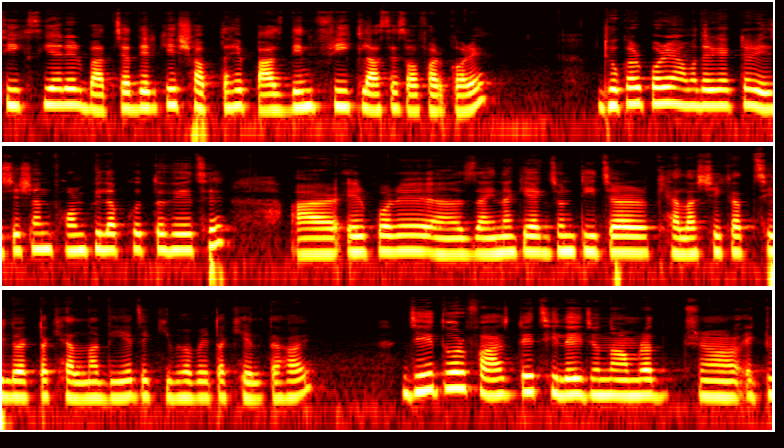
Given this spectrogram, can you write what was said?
সিক্স ইয়ারের বাচ্চাদেরকে সপ্তাহে পাঁচ দিন ফ্রি ক্লাসেস অফার করে। ঢোকার পরে আমাদেরকে একটা রেজিস্ট্রেশন ফর্ম ফিল আপ করতে হয়েছে। আর এরপরে জাইনাকে একজন টিচার খেলা শেখাচ্ছিল একটা খেলনা দিয়ে যে কীভাবে এটা খেলতে হয়। যেহেতু ওর ফার্স্ট ডে ছিল, এই জন্য আমরা একটু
